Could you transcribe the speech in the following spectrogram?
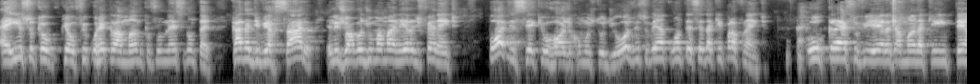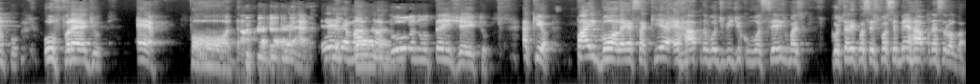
É isso que eu, que eu fico reclamando que o Fluminense não tem. Cada adversário, eles jogam de uma maneira diferente. Pode ser que o Roger, como estudioso, isso venha acontecer daqui para frente. O Clécio Vieira já manda aqui em tempo. O Fred é foda. É, ele é matador, não tem jeito. Aqui, ó. Pai bola, essa aqui é, é rápida, eu vou dividir com vocês, mas gostaria que vocês fossem bem rápidos nessa lugar.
